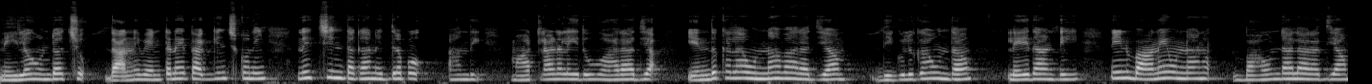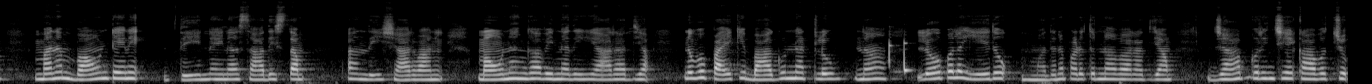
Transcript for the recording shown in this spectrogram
నీలో ఉండొచ్చు. దాన్ని వెంటనే తగ్గించుకొని నిశ్చింతగా నిద్రపో. అంది. మాట్లాడలేదు ఆరాధ్య. ఎందుకలా ఉన్నావు ఆరాధ్య? దిగులుగా ఉందా? లేదా నేను బాగానే ఉన్నాను. బాగుండాలి ఆరాధ్య. మనం బాగుంటేనే దేన్నైనా సాధిస్తాం అంది శార్వాణి. మౌనంగా విన్నది ఆరాధ్య. నువ్వు పైకి బాగున్నట్లు నా లోపల ఏదో మదన పడుతున్నావు ఆరాధ్య. జాబ్ గురించే కావచ్చు.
